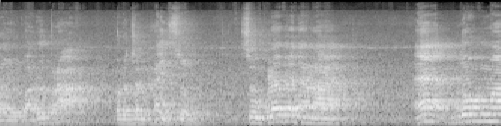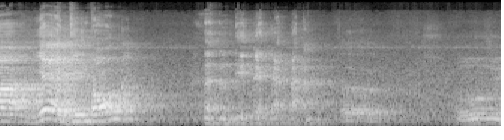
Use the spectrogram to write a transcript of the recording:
ร่อยกว่าหรือเปล่าเพราะฉะนั้นให้สุกสุกแล้วเป็นยังไงเอ๊ะลงมาแย่งกินท้องนี่เป็นอย่างนั้นเอออุ้ย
